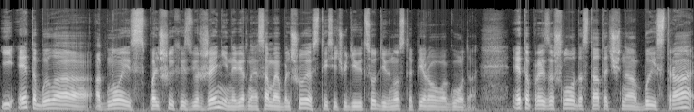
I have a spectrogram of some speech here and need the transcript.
И это было одно из больших извержений, наверное, самое большое с 1991 года. Это произошло достаточно быстро,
